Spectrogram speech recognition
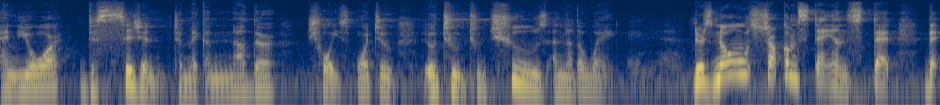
and your decision to make another choice or to, to, to choose another way. Amen. There's no circumstance that, that,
